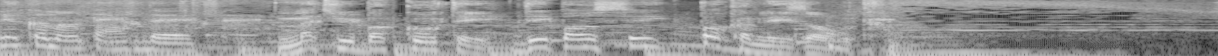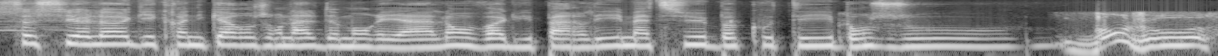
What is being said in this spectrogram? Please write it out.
Le, commentaire de Mathieu Boccoté, dépensé pas comme les autres. Sociologue et chroniqueur au Journal de Montréal. On va lui parler. Mathieu Bocoté, bonjour. Bonjour.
